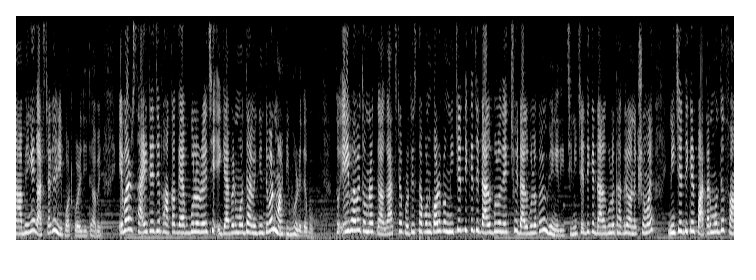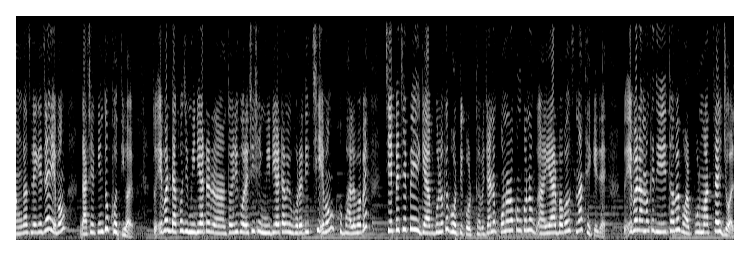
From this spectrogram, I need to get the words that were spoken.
না ভেঙে গাছটাকে রিপোর্ট করে দিতে হবে। এবার সাইডে যে ফাঁকা গ্যাপগুলো রয়েছে এই গ্যাপের মধ্যে আমি কিন্তু এবার মাটি ভরে দেবো। তো এইভাবে তোমরা গাছটা প্রতিস্থাপন করো এবং নিচের দিকে যে ডালগুলো দেখছ এই ডালগুলোকে আমি ভেঙে দিচ্ছি। নিচের দিকে ডালগুলো থাকলে অনেক সময় নিচের দিকের পাতার মধ্যে ফাঙ্গাস লেগে যায় এবং গাছের কিন্তু ক্ষতি হয়। তো এবার দেখো যে মিডিয়াটা আহ, তৈরি করেছি, সেই মিডিয়াটা আমি ভরে দিচ্ছি এবং খুব ভালোভাবে চেপে চেপে এই গ্যাপগুলোকে ভর্তি করতে হবে যেন কোনো রকম কোনো এয়ার বাবলস না থেকে যায়। তো এবার আমাকে দিয়ে দিতে হবে ভরপুর মাত্রায় জল।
